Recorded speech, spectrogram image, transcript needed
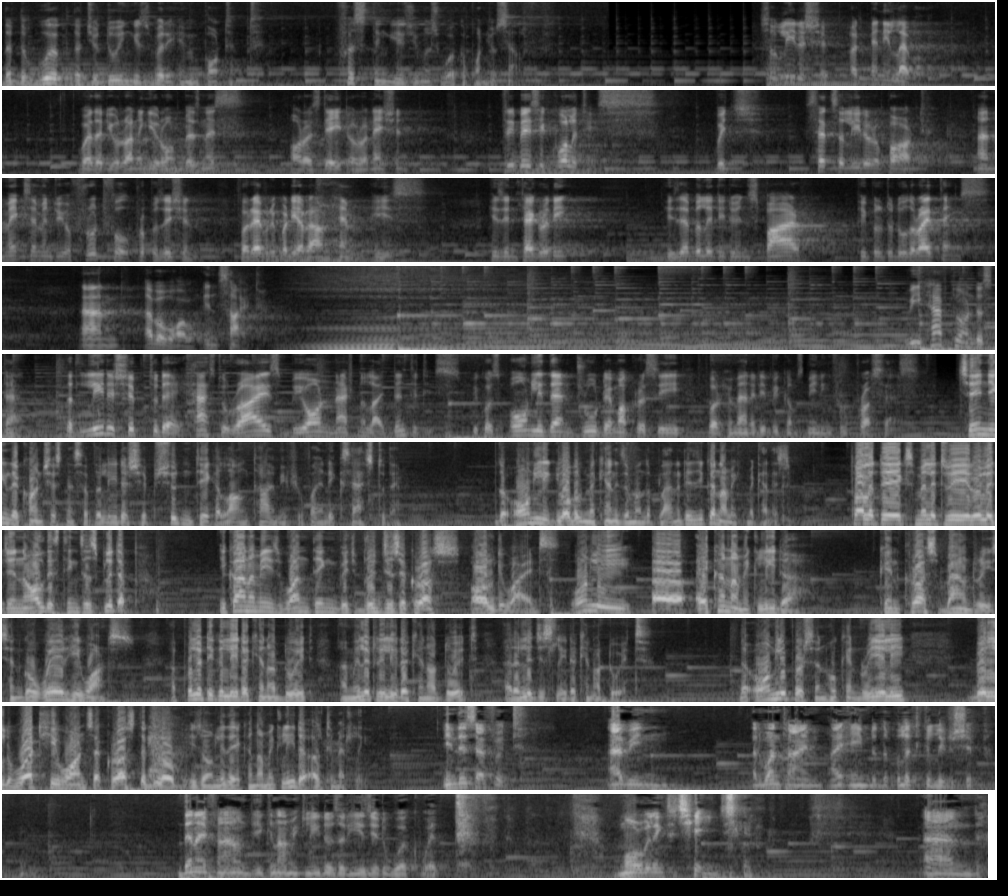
that the work that you're doing is very important, first thing is you must work upon yourself. So leadership at any level, whether you're running your own business or a state or a nation, three basic qualities which sets a leader apart and makes him into a fruitful proposition for everybody around him is his integrity, his ability to inspire people to do the right things, and above all, insight. We have to understand that leadership today has to rise beyond national identities because only then true democracy for humanity becomes meaningful process. Changing the consciousness of the leadership shouldn't take a long time if you find access to them. The only global mechanism on the planet is economic mechanism. Politics, military, religion, all these things are split up. Economy is one thing which bridges across all divides. Only a economic leader can cross boundaries and go where he wants. A political leader cannot do it, a military leader cannot do it, a religious leader cannot do it. The only person who can really build what he wants across the globe is only the economic leader ultimately. In this effort, I've been at one time, I aimed at the political leadership. Then I found economic leaders are easier to work with, more willing to change And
